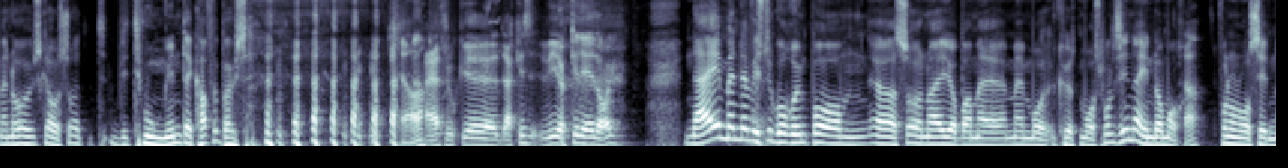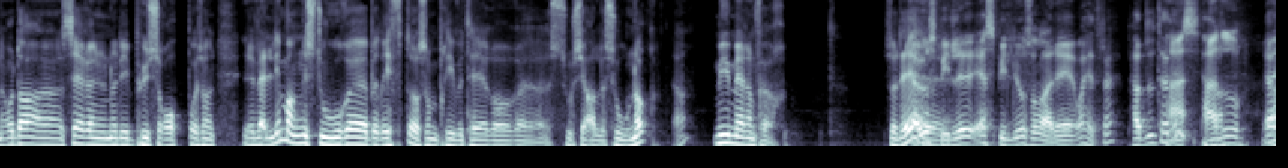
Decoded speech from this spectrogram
men nå husker jeg også å bli tvungen til kaffepause. ja. Nei, jeg tror ikke, det er ikke Vi gjør ikke det i dag. Nei, men hvis du går rundt på altså Når jeg jobba med, med Kurt Måsvold sine eiendommer Ja. for noen år siden, og da eh, ser jeg når de pusser opp og sånn Det er veldig mange store bedrifter som prioriterer eh, sosiale soner. Ja. Mye mer enn før. Så det Jeg, er jo spiller, jeg spiller jo sånn derre Hva heter det? Padeltennis. Pa- Paddle. Ja.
